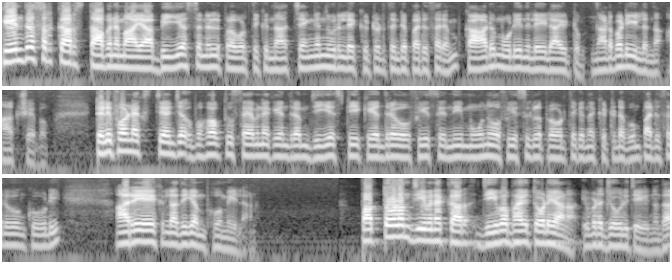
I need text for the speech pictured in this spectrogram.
കേന്ദ്ര സർക്കാർ സ്ഥാപനമായ ബി എസ് എൻ എൽ പ്രവർത്തിക്കുന്ന ചെങ്ങന്നൂരിലെ കെട്ടിടത്തിന്റെ പരിസരം കാട് മൂടിയ നിലയിലായിട്ടും നടപടിയില്ലെന്ന ആക്ഷേപം. ടെലിഫോൺ എക്സ്ചേഞ്ച് ഉപഭോക്തൃ സേവന കേന്ദ്രം ജി എസ് ടി കേന്ദ്ര ഓഫീസ് എന്നീ മൂന്ന് ഓഫീസുകൾ പ്രവർത്തിക്കുന്ന കെട്ടിടവും പരിസരവും കൂടി അര ഭൂമിയിലാണ്. പത്തോളം ജീവനക്കാർ ജീവഭയത്തോടെയാണ് ഇവിടെ ജോലി ചെയ്യുന്നത്.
